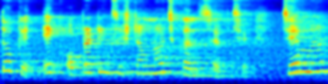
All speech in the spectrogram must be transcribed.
તો કે એક ઓપરેટિંગ સિસ્ટમનો જ કન્સેપ્ટ છે. જેમાં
